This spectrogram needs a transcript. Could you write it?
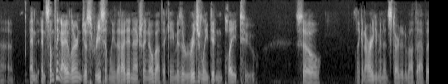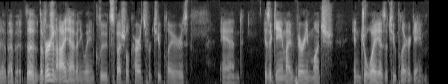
Uh, and and something I learned just recently that I didn't actually know about that game is it originally didn't play two, so like an argument had started about that. But, but the the version I have anyway includes special cards for two players, and is a game I very much enjoy as a two-player game.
